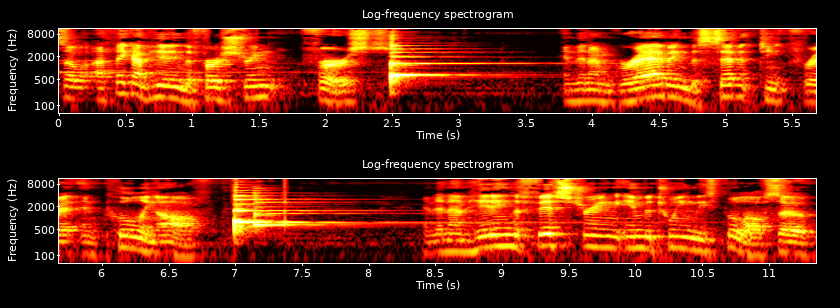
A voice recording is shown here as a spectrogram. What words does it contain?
So I think I'm hitting the first string first, and then I'm grabbing the 17th fret and pulling off. And then I'm hitting the fifth string in between these pull offs. So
